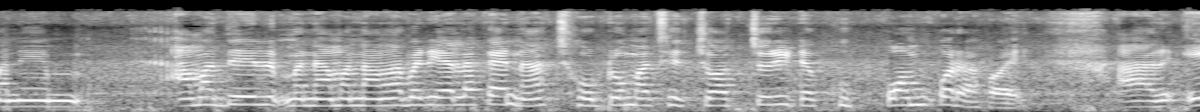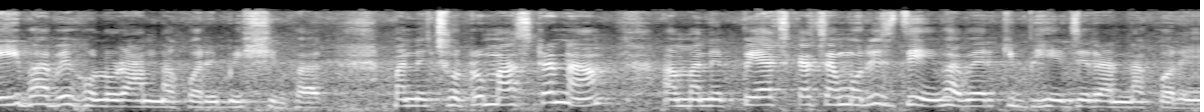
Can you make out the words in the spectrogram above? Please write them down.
মানে আমাদের মানে আমার নানাবাড়ি এলাকায় না ছোট মাছের চচ্চড়িটা খুব কম করা হয়। আর এইভাবে হলো রান্না করে বেশিরভাগ। মানে ছোট মাছটা না মানে পেঁয়াজ, কাঁচামরিচ দিয়ে এইভাবে আর কি ভেজে রান্না করে।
